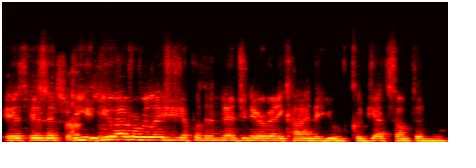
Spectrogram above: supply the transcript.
Is, is it, do you, do you have a relationship with an engineer of any kind that you could get something?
